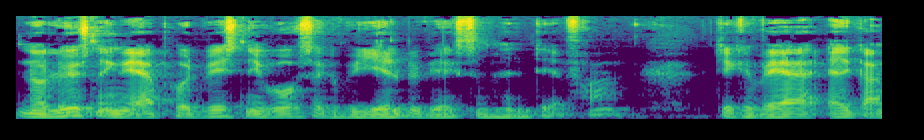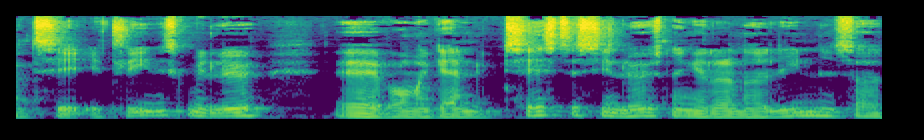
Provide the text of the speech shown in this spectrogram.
når løsningen er på et vist niveau, så kan vi hjælpe virksomheden derfra. Det kan være adgang til et klinisk miljø, øh, hvor man gerne vil teste sin løsning eller noget lignende, så,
